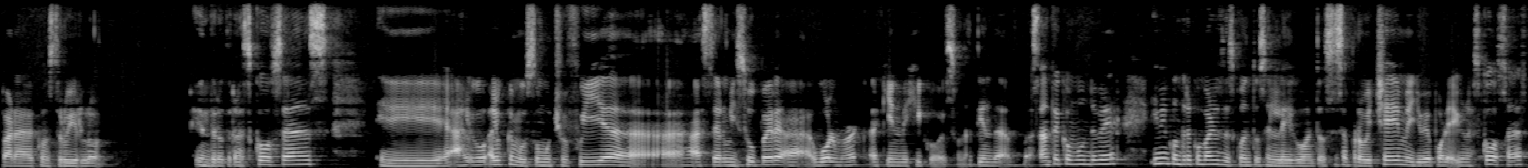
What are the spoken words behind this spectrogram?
para construirlo. Entre otras cosas, eh, algo, algo que me gustó mucho, fui a, hacer mi súper a Walmart, aquí en México es una tienda bastante común de ver, y me encontré con varios descuentos en Lego, entonces aproveché, me llevé por ahí unas cosas,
